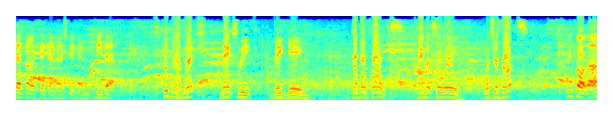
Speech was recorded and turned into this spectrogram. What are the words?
definitely take it next week and be better. Speaking of which, next week, big game. Double points, Comets away. What's your thoughts? We've got that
